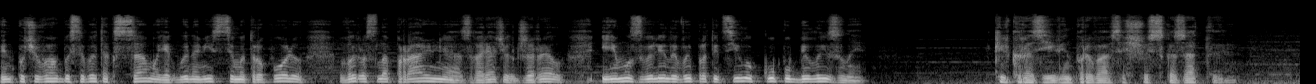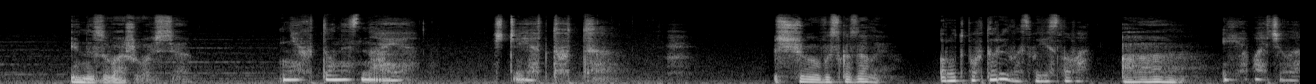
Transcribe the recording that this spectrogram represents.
Він почував би себе так само, якби на місці метрополю виросла пральня з гарячих джерел, і йому звеліли випрати цілу купу білизни. Кілька разів він поривався щось сказати і не зважувався. Ніхто не знає, що я тут. Що ви сказали? Рут повторила свої слова. А, І я бачила,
